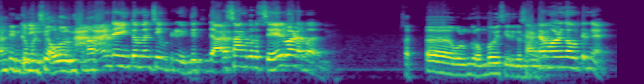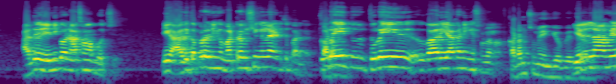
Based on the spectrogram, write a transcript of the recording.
ஆன்டி இன்கம்பன்சி அவ்வளவு இருந்துச்சுன்னா ஆன்டி இன்கம்பன்சி விட்டுருங்க. இந்த இந்த அரசாங்கத்தோட செயல்பாடை பாருங்க. சட்ட ஒழுங்கு ரொம்பவே சீர்கெட்டு சட்டம் ஒழுங்கா விட்டுருங்க. அது என்னைக்கோ நாசமா போச்சு. நீங்க அதுக்கப்புறம் நீங்க மற்ற விஷயங்கள்லாம் எடுத்து பாருங்க. துறை துறை வாரியாக நீங்க சொல்லலாம். கடன் சுமை எங்கேயோ போயிருக்கு. எல்லாமே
